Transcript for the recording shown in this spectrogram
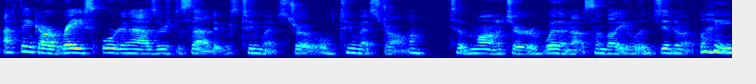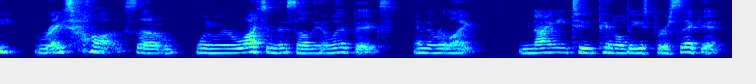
I think our race organizers decided it was too much trouble, too much drama to monitor whether or not somebody legitimately race walked. So when we were watching this on the Olympics and there were like 92 penalties per second,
